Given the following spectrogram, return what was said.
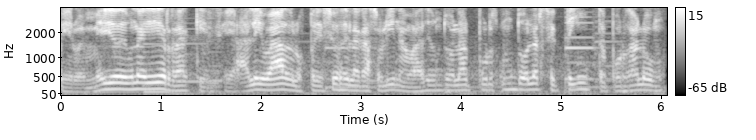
Pero en medio de una guerra que se ha elevado los precios de la gasolina a más de un dólar por un dólar setenta por galón,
